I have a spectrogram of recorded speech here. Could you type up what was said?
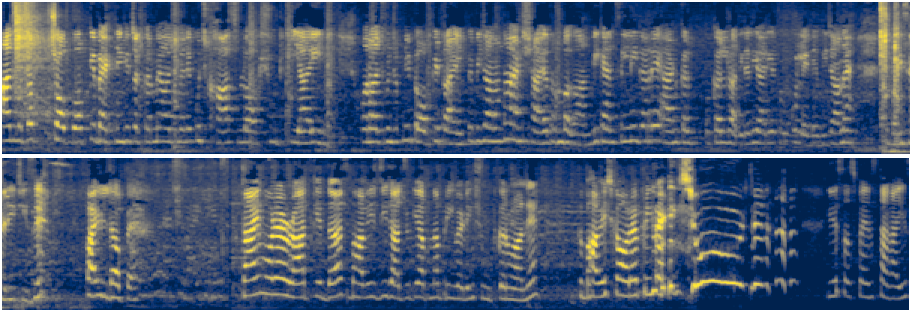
आज मतलब चॉप वॉप के बैठने के चक्कर में आज मैंने कुछ खास व्लॉग शूट किया ही नहीं। और आज मुझे अपनी टॉप के ट्रायल पे भी जाना था एंड शायद हम बगान भी कैंसिल नहीं कर रहे एंड कल कल राधिका दी आ रही है तो उनको लेने भी जाना है। तो बड़ी सारी चीज़ें पाइल्ड अप है। टाइम हो रहा है रात के दस, भावेश जी जा चुके हैं अपना प्री वेडिंग शूट करवाने। तो भावेश का हो रहा है प्री वेडिंग शूट ये सस्पेंस था गाइस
